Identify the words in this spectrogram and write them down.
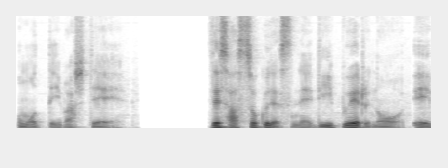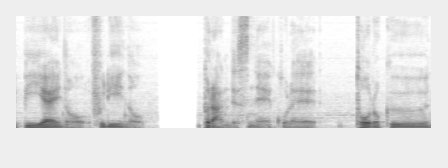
思っていまして、で、早速ですね、DeepL の API のフリーのプランですね、これ、登録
